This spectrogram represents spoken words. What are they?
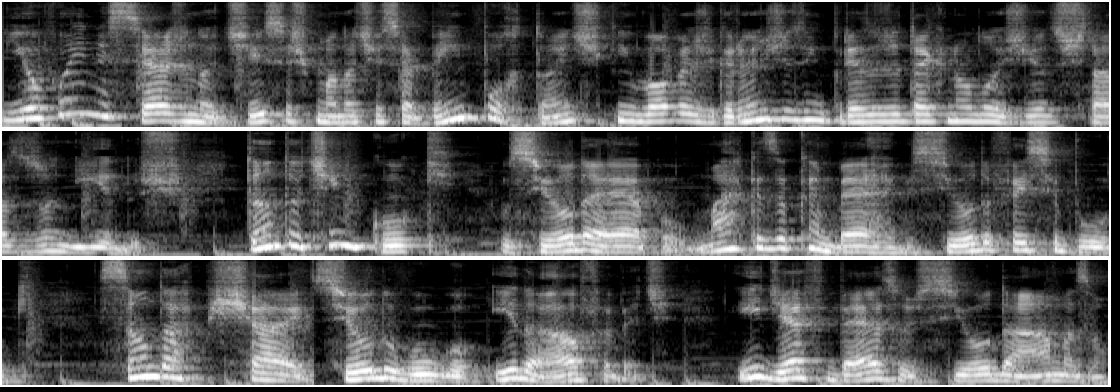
E eu vou iniciar as notícias com uma notícia bem importante que envolve as grandes empresas de tecnologia dos Estados Unidos. Tanto Tim Cook, o CEO da Apple, Mark Zuckerberg, CEO do Facebook, Sundar Pichai, CEO do Google e da Alphabet, e Jeff Bezos, CEO da Amazon,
